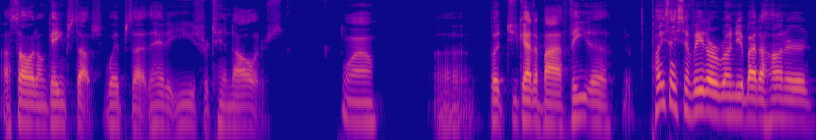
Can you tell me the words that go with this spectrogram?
I saw it on GameStop's website. They had it used for ten dollars. Wow. Uh, but you got to buy a Vita. PlayStation Vita will run you about hundred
